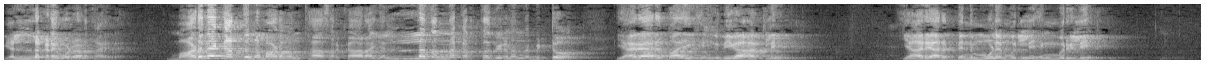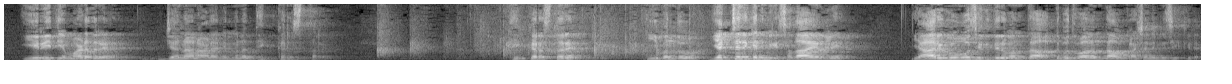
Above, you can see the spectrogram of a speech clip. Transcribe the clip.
ಎಲ್ಲ ಕಡೆ ಓಡಾಡ್ತಾ ಇದೆ. ಮಾಡಬೇಕಾದ್ದನ್ನು ಮಾಡುವಂಥ ಸರ್ಕಾರ ಎಲ್ಲ ತನ್ನ ಕರ್ತವ್ಯಗಳನ್ನು ಬಿಟ್ಟು ಯಾರ್ಯಾರ ಬಾಯಿಗೆ ಹೆಂಗೆ ಬೀಗ ಹಾಕಲಿ, ಯಾರ್ಯಾರು ಬೆನ್ನುಮೂಳೆ ಮುರಿಲಿ, ಹೆಂಗೆ ಮುರಿಲಿ, ಈ ರೀತಿ ಮಾಡಿದರೆ ಜನ ನಾಳೆ ನಿಮ್ಮನ್ನು ಧಿಕ್ಕರಿಸ್ತಾರೆ. ಧಿಕ್ಕರಿಸ್ತಾರೆ. ಈ ಒಂದು ಎಚ್ಚರಿಕೆ ನಿಮಗೆ ಸದಾ ಇರಲಿ. ಯಾರಿಗೂ ಸಿಗದಿರುವಂಥ ಅದ್ಭುತವಾದಂಥ ಅವಕಾಶ ನಿಮಗೆ ಸಿಕ್ಕಿದೆ.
